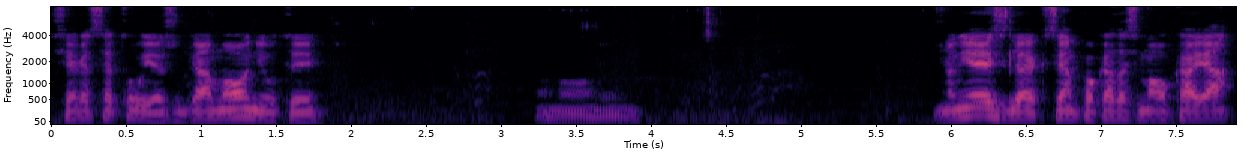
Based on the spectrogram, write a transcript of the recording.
się resetujesz? Gamoniu, ty. Gamoniu. No nieźle, chciałem pokazać Maokaja,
